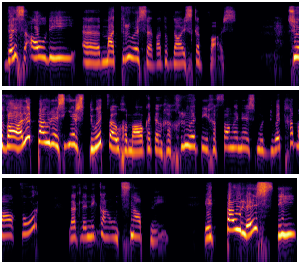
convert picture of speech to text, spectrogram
Dis al die uh matrose wat op daai skip was. So waar hulle Paulus eers dood wou gemaak het en geglo het die gevangenes moet doodgemaak word dat hulle nie kan ontsnap nie, het Paulus die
